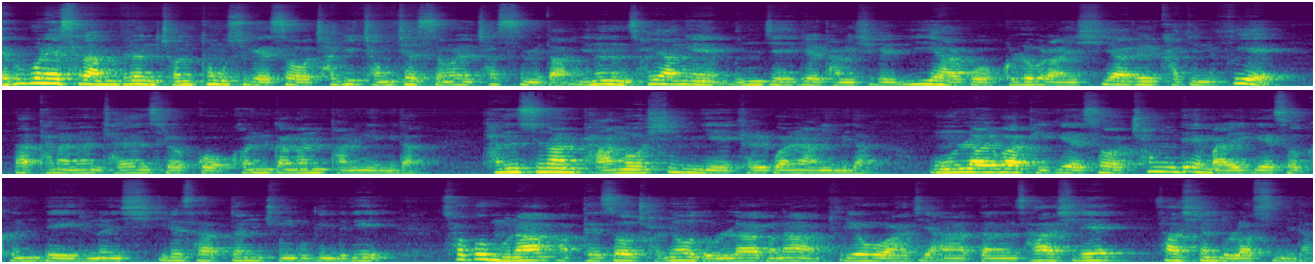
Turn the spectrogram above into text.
대부분의 사람들은 전통 속에서 자기 정체성을 찾습니다. 이는 서양의 문제 해결 방식을 이해하고 글로벌한 시야를 가진 후에 나타나는 자연스럽고 건강한 반응입니다. 단순한 방어 심리의 결과는 아닙니다. 오늘날과 비교해서 청대 말기에서 근대에 이르는 시기를 살았던 중국인들이 서구 문화 앞에서 전혀 놀라거나 두려워하지 않았다는 사실에 사실은 놀랐습니다.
